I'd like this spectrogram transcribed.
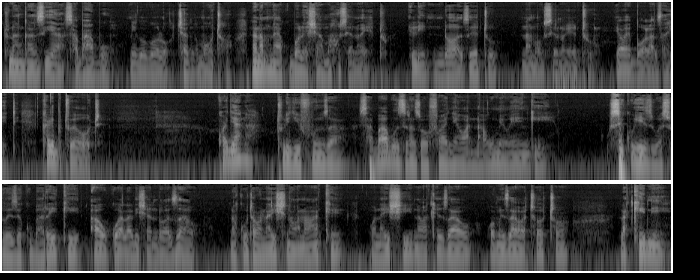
Tunaangazia sababu migogoro changamoto na namna ya kuboresha mahusiano yetu ili ndoa zetu na mahusiano yetu yawe bora zaidi. Karibu tuwe wote kwa jana tulijifunza sababu zinazofanya wanaume wengi siku hizi wasiweze kubariki au kuhalalisha ndoa zao. Nakuta wanaishi na wanawake wanaishi na wake zao wamezaa watoto lakini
